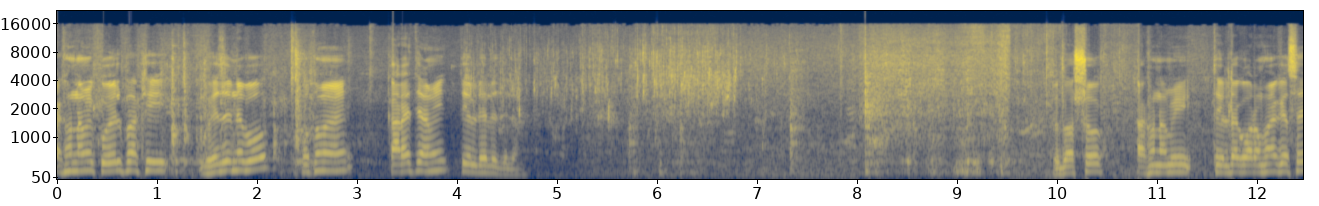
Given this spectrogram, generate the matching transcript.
এখন আমি কোয়েল পাখি ভেজে নেব। প্রথমে কড়াইতে আমি তেল ঢেলে দিলাম। তো দর্শক, এখন আমি তেলটা গরম হয়ে গেছে।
